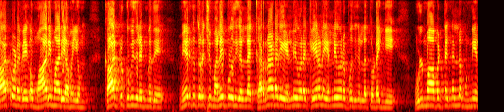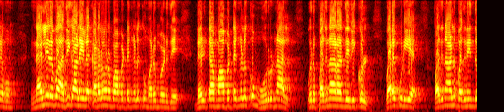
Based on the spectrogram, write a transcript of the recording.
காற்றோட வேகம் மாறி மாறி அமையும். காற்று குவிதல் என்பது மேற்கு தொடர்ச்சி மலைப்பகுதிகளில் கர்நாடக எல்லையோர கேரள எல்லையோர பகுதிகளில் தொடங்கி உள் மாவட்டங்களில் முன்னிரவும். நள்ளிரவு அதிகாலையில் கடலோர மாவட்டங்களுக்கும் வரும்பொழுது டெல்டா மாவட்டங்களுக்கும் ஒரு நாள் ஒரு பதினாறாம் தேதிக்குள் வரக்கூடிய பதினாலு பதினைந்து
